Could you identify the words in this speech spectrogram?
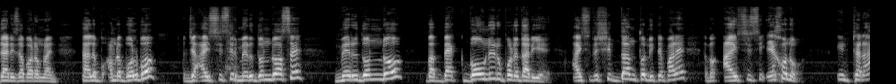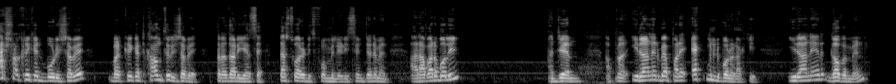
that is a bottom line তাহলে আমরা বলব যে আইসিসির মেরুদণ্ড আছে। মেরুদণ্ড বা ব্যাকবোনের উপরে দাঁড়িয়ে আইসিসি সিদ্ধান্ত নিতে পারে এবং আইসিসি এখনও ইন্টারন্যাশনাল ক্রিকেট বোর্ড হিসাবে বা ক্রিকেট কাউন্সিল হিসাবে তারা দাঁড়িয়ে আছে। That's where it for me ladies and gentleman আর আবার বলি যে আপনার ইরানের ব্যাপারে এক মিনিট বলে রাখি। ইরানের গভর্নমেন্ট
